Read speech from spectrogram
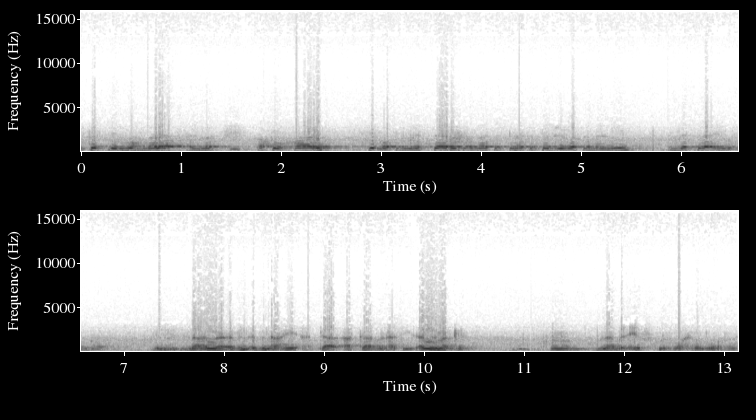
بكسر المهملة المكي. أخو خالد ثقة من الثالثة مات سنة 87 النسائي وابن ماجه لعل ابن ابن أخي أتى بن عتيد أمير مكة. من أبي العير. رحمه الله.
